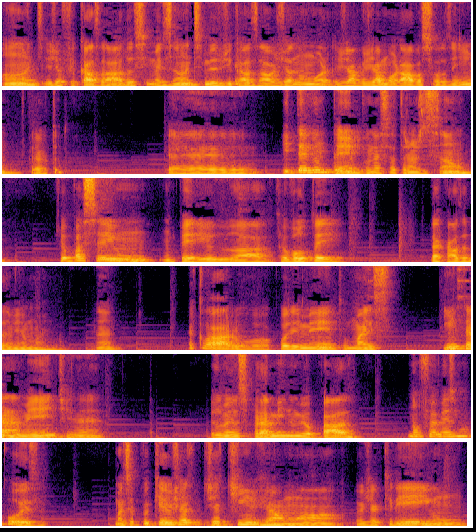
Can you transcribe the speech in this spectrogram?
Antes, eu já fui casado, assim, mas antes mesmo de casar, eu já, não já, já morava sozinho, certo? É, e teve um tempo nessa transição que eu passei um, um período lá, que eu voltei da casa da minha mãe, né? É claro, o acolhimento, mas internamente, né? Pelo menos para mim, no meu caso, não foi a mesma coisa. Mas é porque eu já, já tinha já uma. Eu já criei um,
